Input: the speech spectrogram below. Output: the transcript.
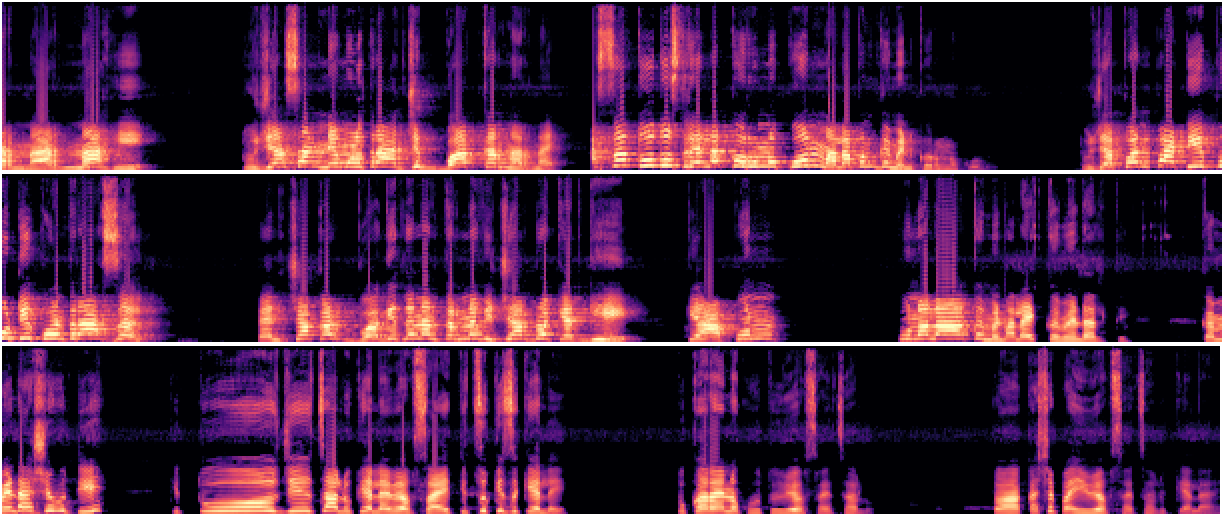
करणार नाही. तुझ्या सांगण्यामुळे तर अजिबात करणार नाही. असं तू दुसऱ्याला करू नको मला पण कमेंट करू नको. तुझ्या पण पाठी पुटी कोण तर असल. त्यांच्याकडे बघितल्यानंतर ना विचार डोक्यात घे की आपण कुणाला कमेंट मला एक कमेंट आलती. कमेंट अशी होती की तू जे चालू केलंय व्यवसाय ती चुकीचं केलंय. तू कराय नको तू व्यवसाय चालू. तो कशा पाहिजे व्यवसाय चालू केलाय?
